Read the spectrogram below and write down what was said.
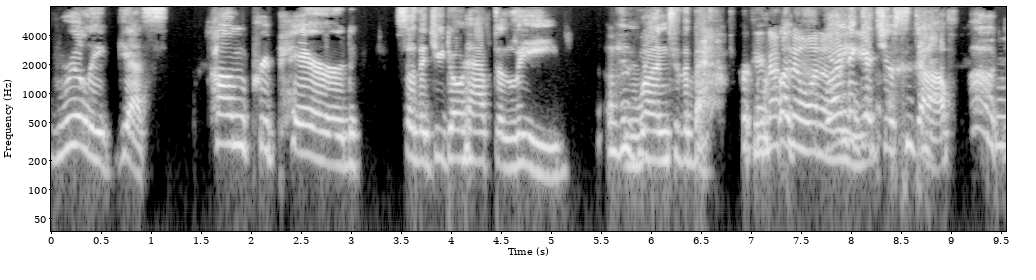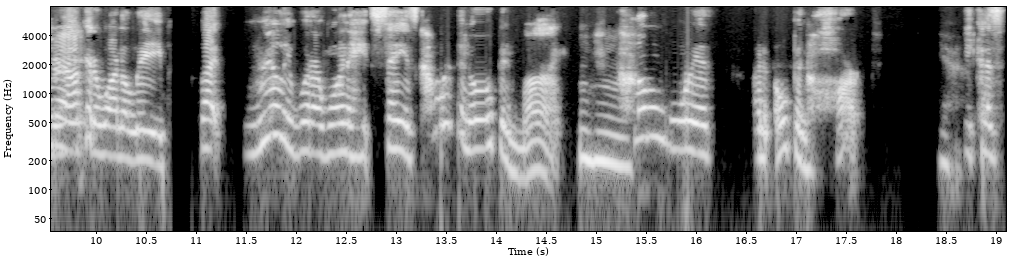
Really, yes. Come prepared so that you don't have to leave and run to the bathroom. You're not going to want to run leave. to get your stuff. You're not going to want to leave. But really, what I want to say is come with an open mind. Mm-hmm. Come with an open heart. Yeah. Because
